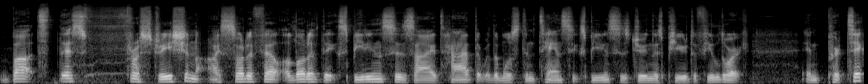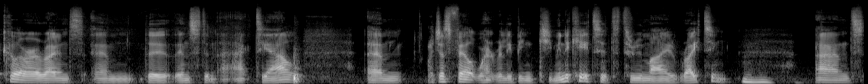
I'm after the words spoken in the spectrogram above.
But this frustration, I sort of felt a lot of the experiences I'd had that were the most intense experiences during this period of fieldwork, in particular around um, the, the, incident at Acteal, um, I just felt weren't really being communicated through my writing. Mm-hmm. And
